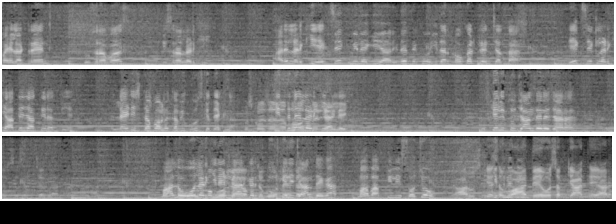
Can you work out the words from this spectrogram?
पहला ट्रेन दूसरा बस तीसरा लड़की। अरे लड़की एक से एक मिलेगी यार। इधर देखो इधर लोकल ट्रेन चलता है। एक से एक लड़की आते जाती रहती है। लेडीज़ डब्बा में कभी घुस के देखना। उसको कितने लड़की। मिलेगी? उसके लिए तू जान देने जा रहा है। मान लो वो लड़की नहीं प्यार तो उसके लिए जान देगा। माँ बाप के लिए सोचो यार उसके सब वादे वो सब क्या थे यार?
